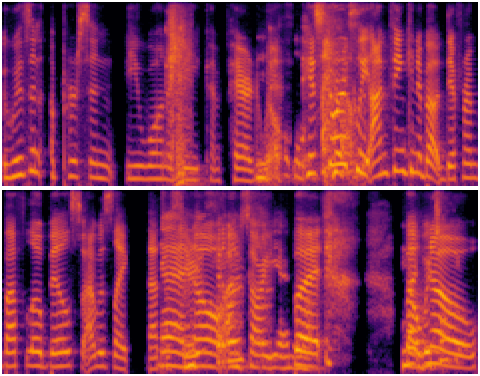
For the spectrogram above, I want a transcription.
who isn't a person you want to be compared no. with. Historically, I'm thinking about different Buffalo Bills, so I was like, "That's yeah, a no, killer. I'm sorry, yeah, but no, but we're no, talking,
